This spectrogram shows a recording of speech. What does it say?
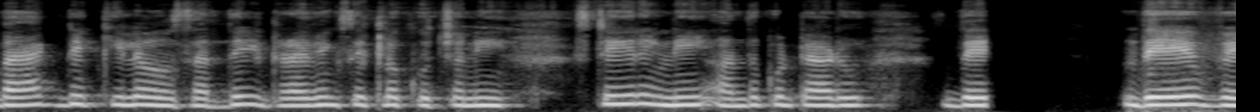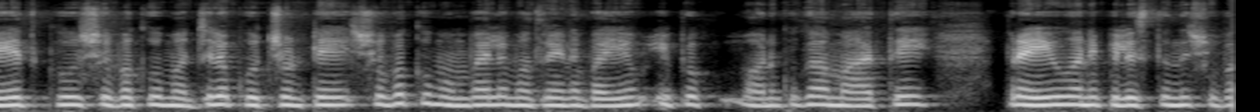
బ్యాక్ డిక్కీలో సర్ది డ్రైవింగ్ సీట్‌లో కూర్చొని స్టీరింగ్‌ని అందుకుంటాడు. దే దేవ్, వేద్‌కు, శుభకు మధ్యలో కూర్చుంటే శుభకు ముంబైలో మొదలైన భయం ఇప్పుడు వణుకుగా మారితే ప్రేయు అని పిలుస్తుంది శుభ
